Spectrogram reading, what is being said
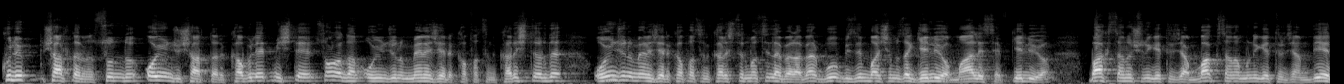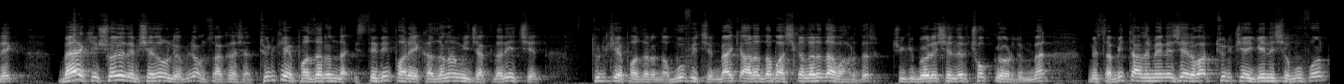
Kulüp şartlarını sundu. Oyuncu şartları kabul etmişti. Sonradan oyuncunun menajeri kafasını karıştırdı. Oyuncunun menajeri kafasını karıştırmasıyla beraber bu bizim başımıza geliyor. Maalesef geliyor. Bak sana şunu getireceğim, bak sana bunu getireceğim diyerek belki şöyle de bir şeyler oluyor biliyor musunuz arkadaşlar? Türkiye pazarında istediği parayı kazanamayacakları için Türkiye pazarında WUF için belki arada başkaları da vardır. Çünkü böyle şeyleri çok gördüm ben. Mesela bir tane menajeri var. Türkiye'ye gelişi WUF'un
